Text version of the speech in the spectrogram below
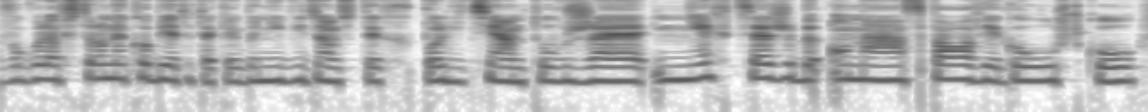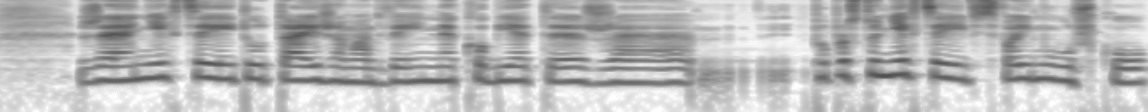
w ogóle w stronę kobiety, tak jakby nie widząc tych policjantów, że nie chce, żeby ona spała w jego łóżku, że nie chce jej tutaj, że ma dwie inne kobiety, że po prostu nie chce jej w swoim łóżku.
